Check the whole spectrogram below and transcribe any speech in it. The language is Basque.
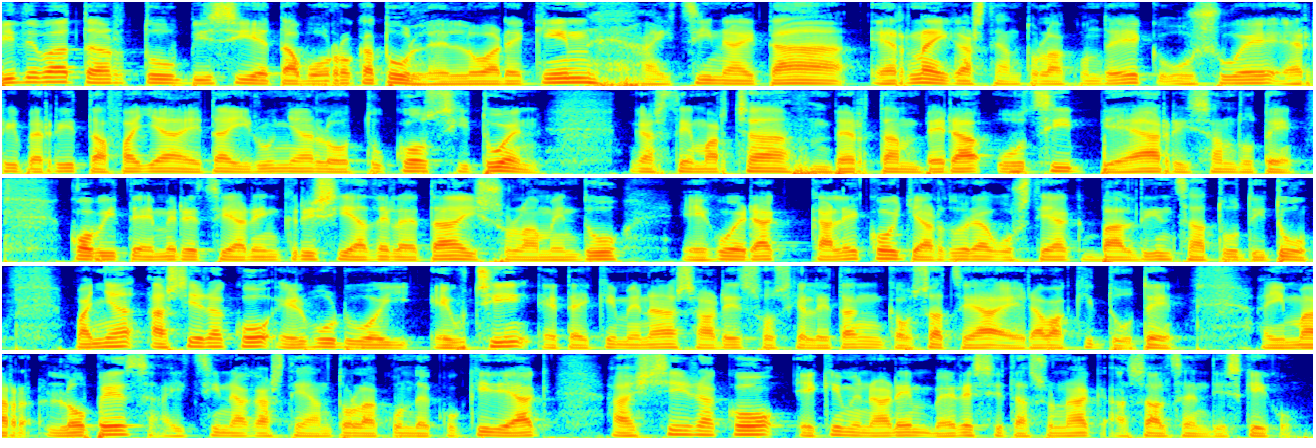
Bide bat hartu bizi eta borrokatu leloarekin, aitzina eta ernai gazte antolakundeek usue herri berri tafaia eta iruña lotuko zituen gazte martxa bertan bera utzi behar izan dute. COVID-19aren krisia dela eta isolamendu egoerak kaleko jarduera guztiak baldintzatu ditu. Baina hasierako helburuoi eutxi eta ekimena sare sozialetan gauzatzea erabaki dute. Aimar López, aitzina gazte antolakundeko kideak, hasierako ekimenaren berezitasunak azaltzen dizkigu.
